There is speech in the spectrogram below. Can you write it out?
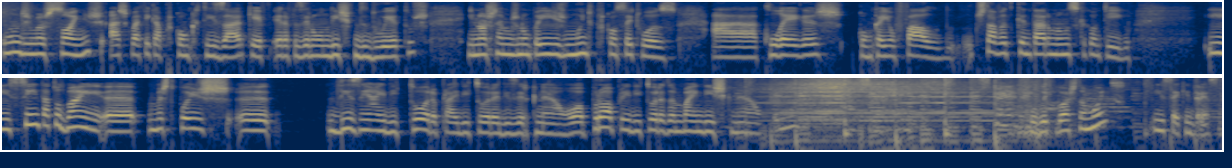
Um dos meus sonhos, acho que vai ficar por concretizar, que é, era fazer um disco de duetos, e nós estamos num país muito preconceituoso. Há colegas com quem eu falo, gostava de cantar uma música contigo. E sim, está tudo bem, eh, mas depois eh, dizem à editora, para a editora dizer que não, ou a própria editora também diz que não. O público gosta muito, isso é que interessa.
